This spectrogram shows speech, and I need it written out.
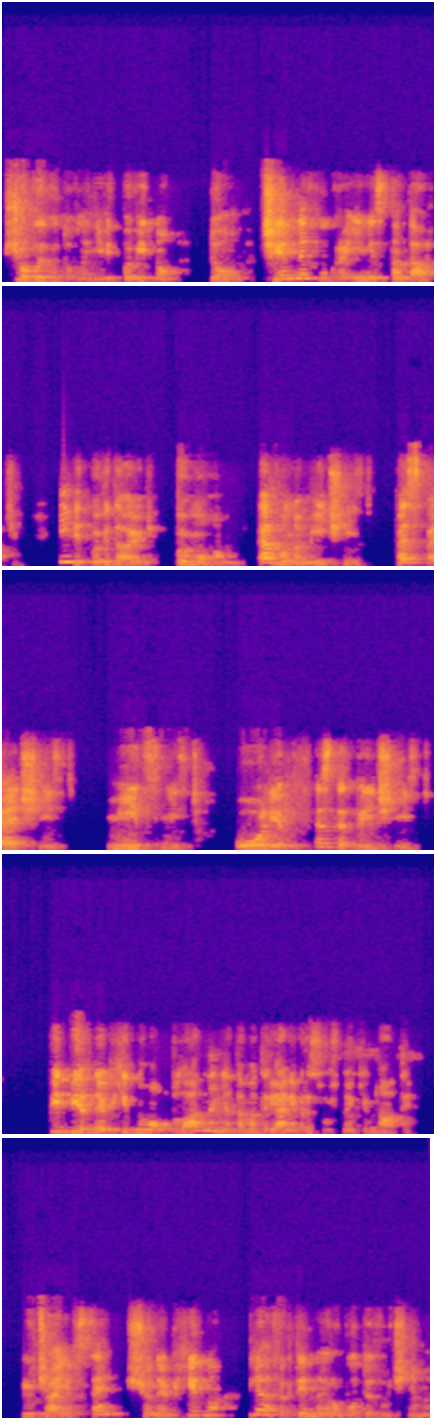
що виготовлені відповідно до чинних в Україні стандартів і відповідають вимогам ергономічність, безпечність, міцність, колір, естетичність. Підбір необхідного обладнання та матеріалів ресурсної кімнати включає все, що необхідно для ефективної роботи з учнями.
